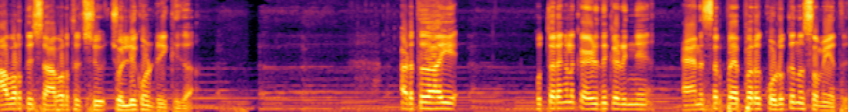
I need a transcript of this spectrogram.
ആവർത്തിച്ച് ആവർത്തിച്ച് ചൊല്ലിക്കൊണ്ടിരിക്കുക. അടുത്തതായി ഉത്തരങ്ങളൊക്കെ എഴുതി കഴിഞ്ഞ് ആൻസർ പേപ്പർ കൊടുക്കുന്ന സമയത്ത്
